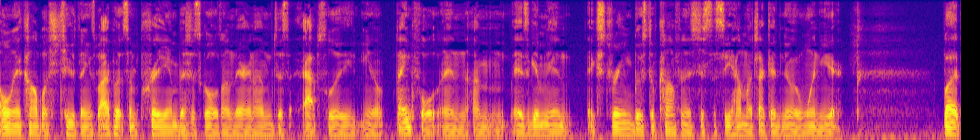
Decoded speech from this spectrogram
only accomplished two things, but I put some pretty ambitious goals on there, and I'm just absolutely, you know, thankful, and I'm it's given me an extreme boost of confidence just to see how much I could do in one year. But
